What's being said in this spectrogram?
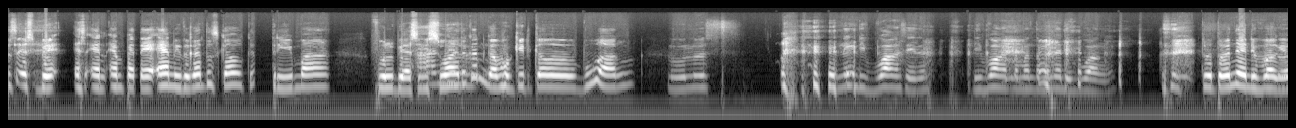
Terus SB SNMPTN gitu kan terus kau keterima full beasiswa Anjir. itu kan nggak mungkin kau buang. Lulus ini dibuang sih itu. Dibuang teman-temannya dibuang. Teman-temannya yang dibuang ya.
